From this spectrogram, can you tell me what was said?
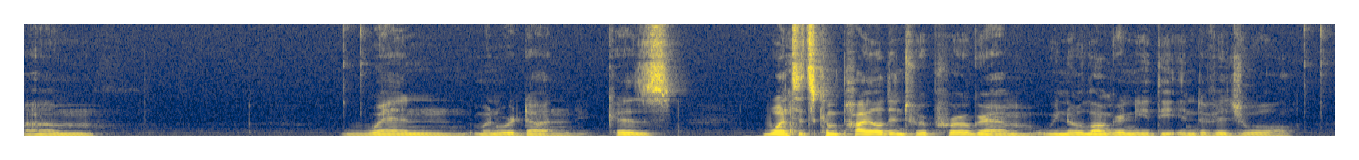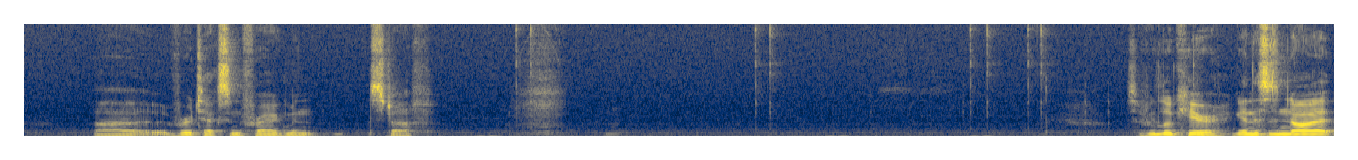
um, when when we're done. Because once it's compiled into a program we no longer need the individual uh, vertex and fragment stuff. So if we look here again this is not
